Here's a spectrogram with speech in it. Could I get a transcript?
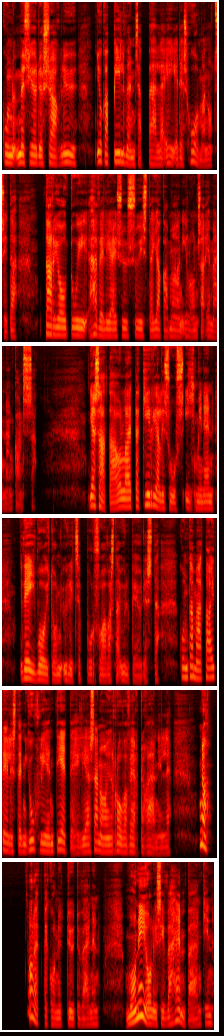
kun Monsieur de Charlie, joka pilvensä päällä ei edes huomannut sitä, tarjoutui häveliäisyyssyistä jakamaan ilonsa emännän kanssa. Ja saattaa olla, että kirjallisuusihminen vei voiton ylitse pursuavasta ylpeydestä, kun tämä taiteellisten juhlien tieteilijä sanoi rouva Verderäänille, no, oletteko nyt tyytyväinen? Moni olisi vähempäänkin,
